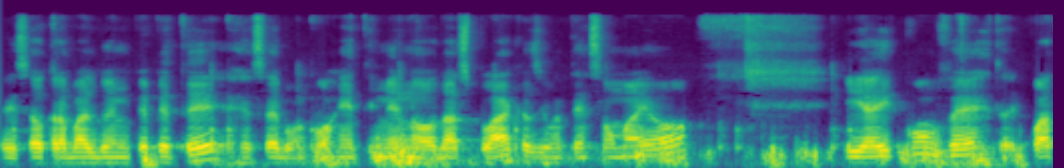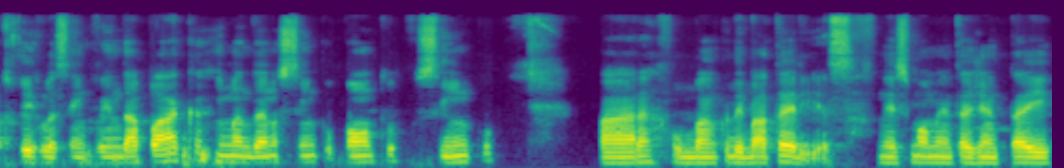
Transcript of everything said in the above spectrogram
Esse é o trabalho do MPPT, recebe uma corrente menor das placas e uma tensão maior, e aí converte 4,5 vindo da placa e mandando 5.5 para o banco de baterias. Nesse momento a gente está aí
